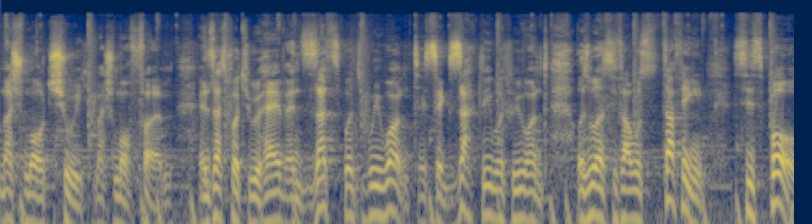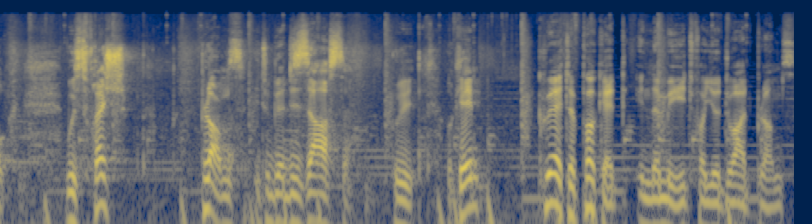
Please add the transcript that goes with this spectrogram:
much more chewy, much more firm. And that's what you have, and that's what we want. It's exactly what we want. Otherwise, if I was stuffing this pork with fresh plums, it will be a disaster, really, okay? Create a pocket in the meat for your dried plums.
